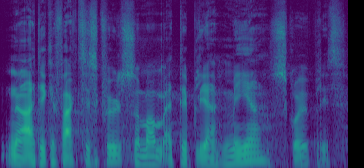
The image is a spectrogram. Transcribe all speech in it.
Nej, det kan faktisk føles som om, at det bliver mere skrøbeligt.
